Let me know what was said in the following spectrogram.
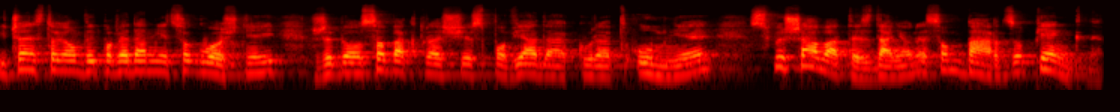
I często ją wypowiadam nieco głośniej, żeby osoba, która się spowiada akurat u mnie, słyszała te zdania. One są bardzo piękne.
